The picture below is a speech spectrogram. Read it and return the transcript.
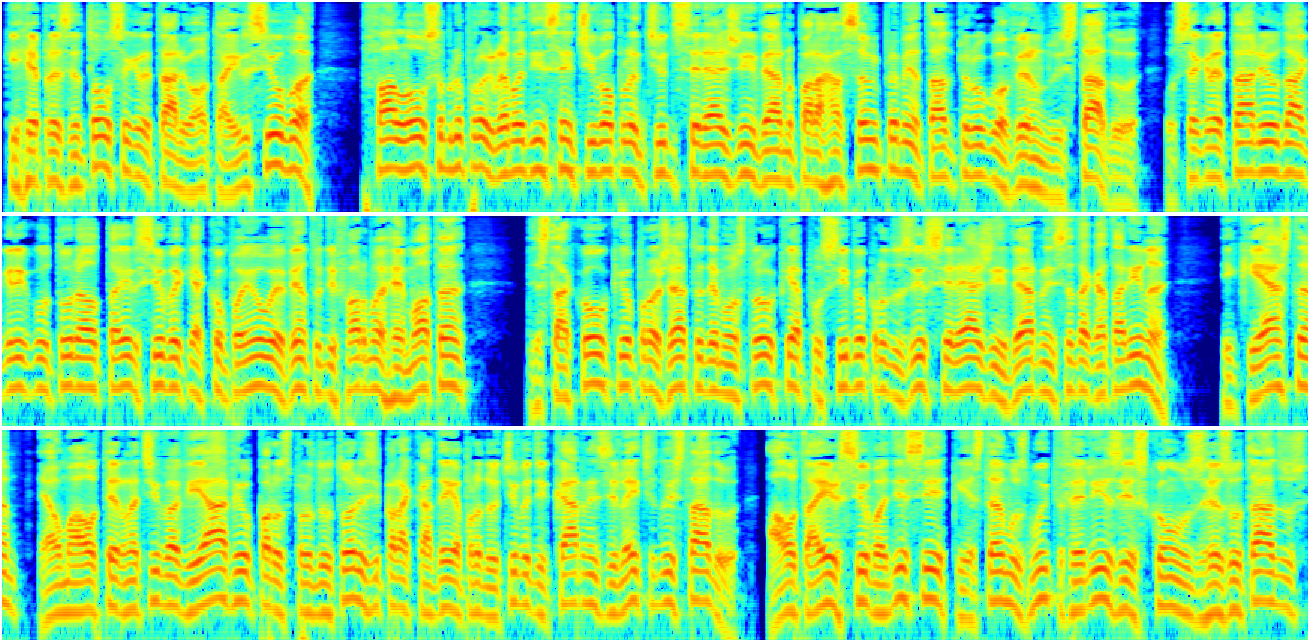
que representou o secretário Altair Silva, falou sobre o programa de incentivo ao plantio de cereais de inverno para ração implementado pelo governo do estado. O secretário da Agricultura, Altair Silva, que acompanhou o evento de forma remota, destacou que o projeto demonstrou que é possível produzir cereais de inverno em Santa Catarina e que esta é uma alternativa viável para os produtores e para a cadeia produtiva de carnes e leite do Estado. Altair Silva disse que estamos muito felizes com os resultados.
